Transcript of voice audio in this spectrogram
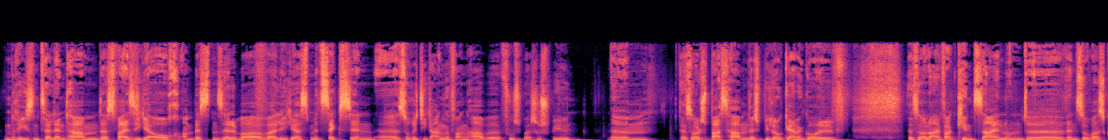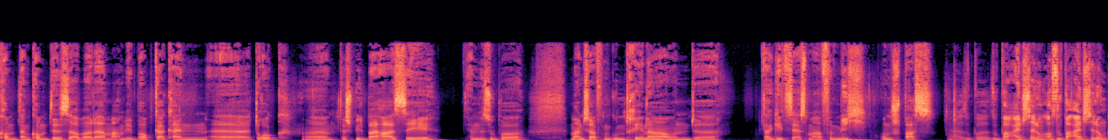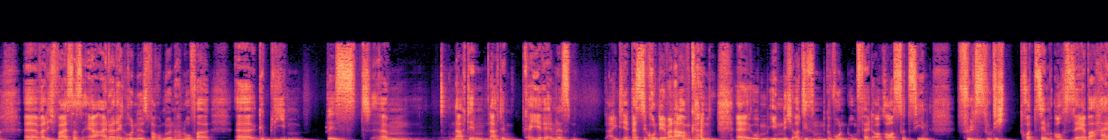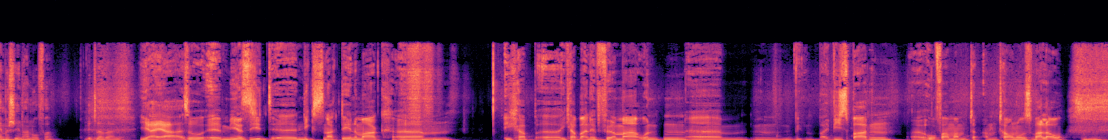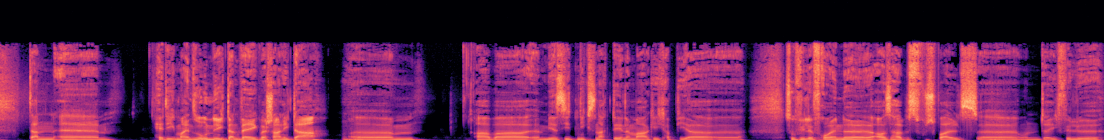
ein Riesentalent haben. Das weiß ich ja auch am besten selber, weil ich erst mit 16 äh, so richtig angefangen habe, Fußball zu spielen. Ähm, der soll Spaß haben, der spielt auch gerne Golf. Der soll einfach Kind sein und äh, wenn sowas kommt, dann kommt es, aber da machen wir überhaupt gar keinen äh, Druck. Äh, der spielt bei HSC, die haben eine super Mannschaft, einen guten Trainer und äh, da geht es erstmal für mich um Spaß. Ja, super, super Einstellung. Auch super Einstellung, äh, weil ich weiß, dass er einer der Gründe ist, warum du in Hannover äh, geblieben bist ähm, nach dem, nach dem Karriereende, ist eigentlich der beste Grund, den man haben kann, äh, um ihn nicht aus diesem gewohnten Umfeld auch rauszuziehen. Fühlst du dich trotzdem auch selber heimisch in Hannover mittlerweile? Ja, ja, also äh, mir sieht äh, nichts nach Dänemark. Ähm, ich habe äh, hab eine Firma unten ähm, bei Wiesbaden, äh, Hofheim am, am Taunus, Wallau. Mhm. Dann ähm, hätte ich meinen Sohn nicht, dann wäre ich wahrscheinlich da. Mhm. Ähm, aber äh, mir sieht nichts nach Dänemark. Ich habe hier äh, so viele Freunde außerhalb des Fußballs äh, und äh, ich fühle,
